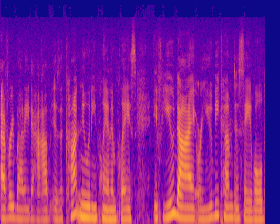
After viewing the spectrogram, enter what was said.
everybody to have is a continuity plan in place. If you die or you become disabled,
